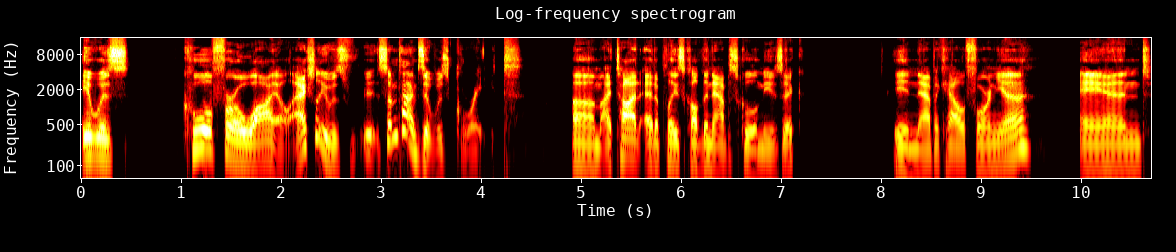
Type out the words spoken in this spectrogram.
It was cool for a while. Actually, it was sometimes it was great. Um I taught at a place called the Napa School of Music in Napa, California, and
